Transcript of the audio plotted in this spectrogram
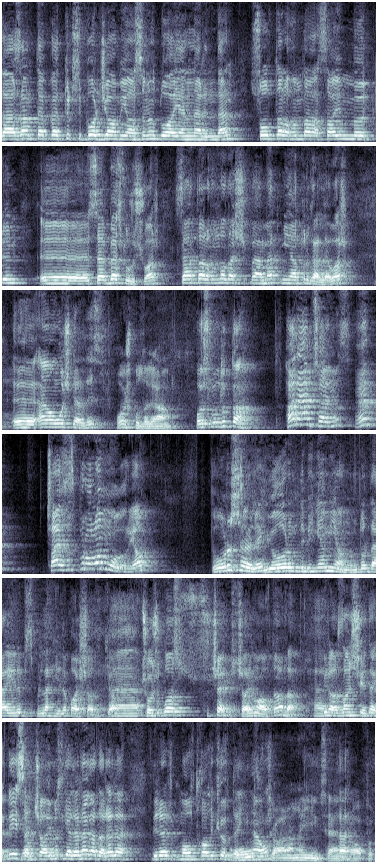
Gaziantep ve Türk Spor Camiası'nın duayenlerinden sol tarafında Sayın Müöttün e, serbest vuruş var. Sağ tarafında da Şık Mehmet Minyatür Galle var. E, Erhan hoş geldiniz. Hoş bulduk ağam. Hoş bulduk da. Hani hem çayımız? He? Çaysız program mı olur ya? Doğru söyle. Yorum dibine mi yandın? Dur daha yeni Bismillah ile başladık ya. He. Çocuklar su çekmiş çayın altına da. He. Birazdan şeyde. Neyse Ya. çayımız gelene kadar hele birer maltıkalı köfte yine al. canını yiyeyim sen. Rafık.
